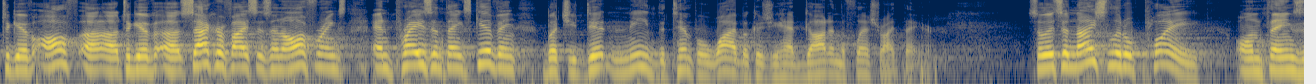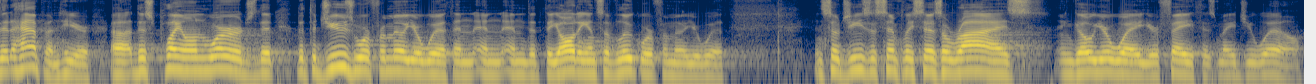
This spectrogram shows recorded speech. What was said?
to give, off, uh, uh, to give uh, sacrifices and offerings and praise and thanksgiving, but you didn't need the temple. Why? Because you had God in the flesh right there. So it's a nice little play on things that happened here. Uh, this play on words that, that the Jews were familiar with and, and, and that the audience of Luke were familiar with. And so Jesus simply says, Arise and go your way. Your faith has made you well.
